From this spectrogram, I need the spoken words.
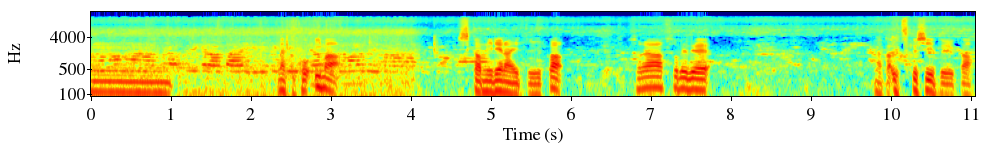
ーん、なんかこう、今しか見れないというか、それはそれで、なんか美しいというか、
